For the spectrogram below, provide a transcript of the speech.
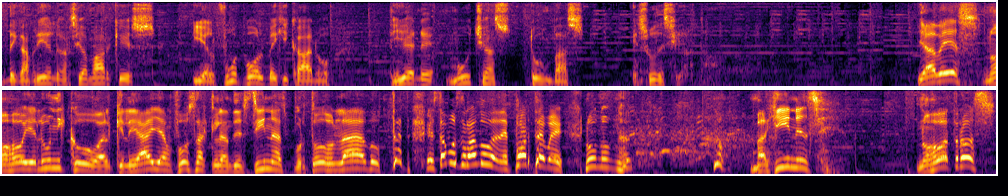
de Gabriel García Márquez. Y el fútbol mexicano tiene muchas tumbas en su desierto. Ya ves, no soy el único al que le hayan fosas clandestinas por todos lados. Estamos hablando de deporte, güey. No, no, no. No, imagínense. Nosotros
